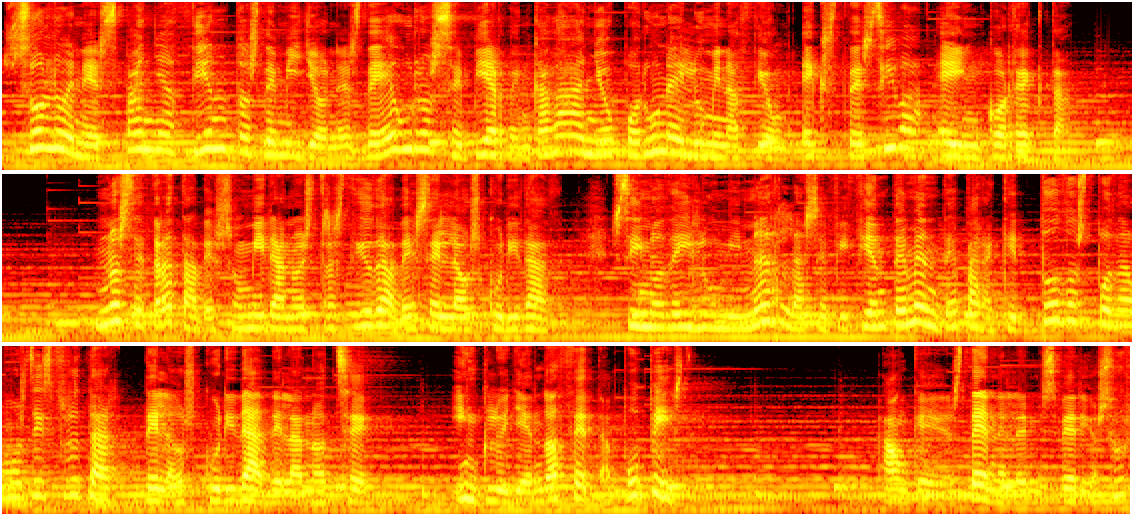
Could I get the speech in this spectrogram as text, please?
solo en España cientos de millones de euros se pierden cada año por una iluminación excesiva e incorrecta. No se trata de sumir a nuestras ciudades en la oscuridad, sino de iluminarlas eficientemente para que todos podamos disfrutar de la oscuridad de la noche, incluyendo a Z Pupis, aunque esté en el hemisferio sur.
